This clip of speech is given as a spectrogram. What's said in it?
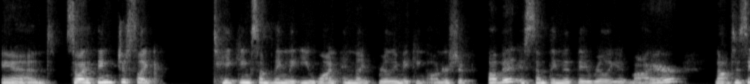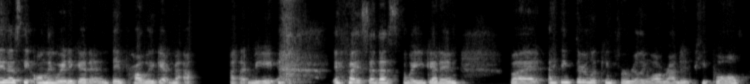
And so I think just like taking something that you want and like really making ownership of it is something that they really admire. Not to say that's the only way to get in. They'd probably get mad at me if I said that's the way you get in. But I think they're looking for really well rounded people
